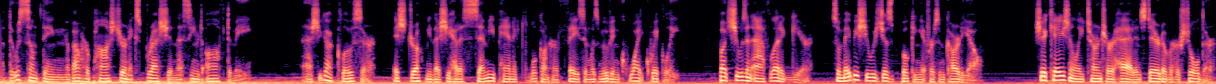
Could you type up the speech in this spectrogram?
but there was something about her posture and expression that seemed off to me. As she got closer, it struck me that she had a semi panicked look on her face and was moving quite quickly. But she was in athletic gear, so maybe she was just booking it for some cardio. She occasionally turned her head and stared over her shoulder.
